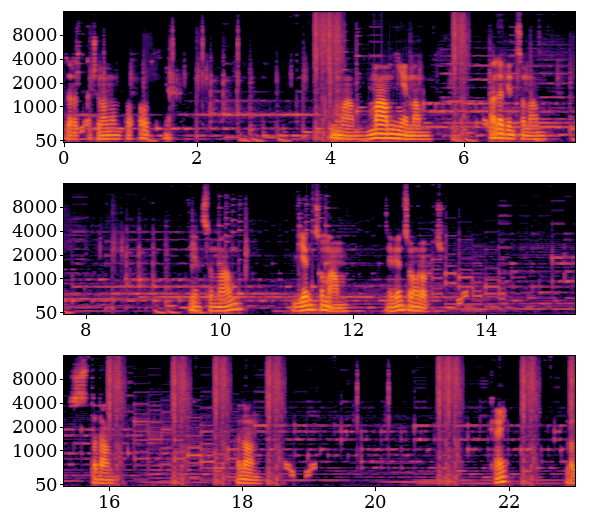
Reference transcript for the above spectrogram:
Zaraz tylko czy mam pochodnie. Mam, mam, nie mam. Ale wiem co mam. Wiem co mam. Wiem co mam. Nie wiem co mam robić. Stadan. Stadan. Okej. Okay.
